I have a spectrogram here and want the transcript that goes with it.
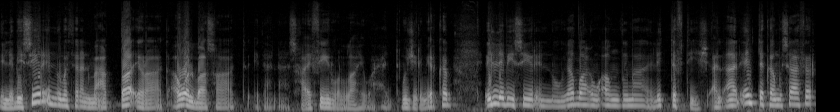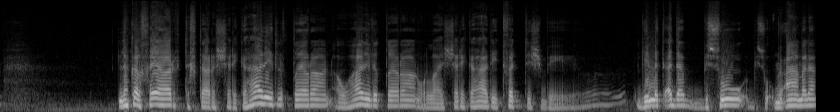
اللي بيصير إنه مثلا مع الطائرات أو الباصات إذا ناس خايفين والله واحد مجرم يركب اللي بيصير إنه يضعوا أنظمة للتفتيش. الآن أنت كمسافر لك الخيار تختار الشركة هذه للطيران أو هذه للطيران. والله الشركة هذه تفتش بقلة أدب بسوء بسوء معاملة.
